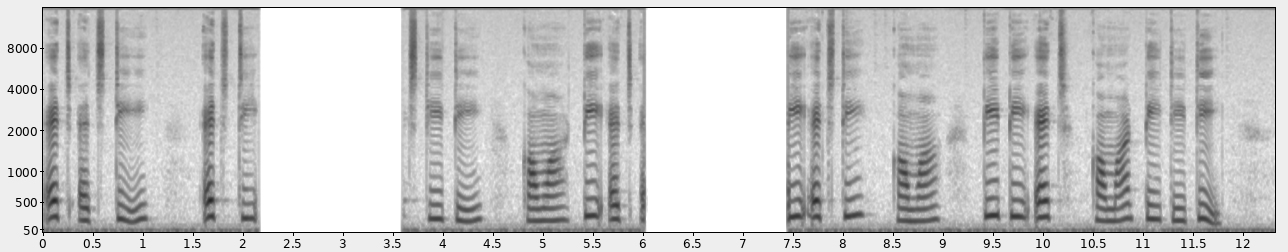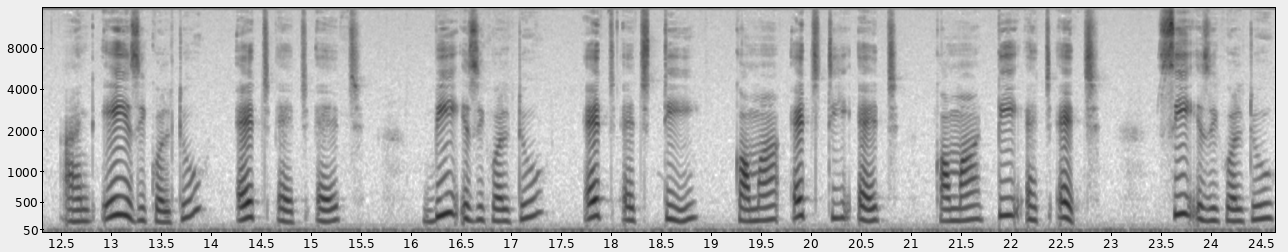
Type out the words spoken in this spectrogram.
h h t h t h t t comma t h t h t comma t t h comma t t t. And a is equal to h h h b is equal to h h t comma h t h comma t h h. C is equal to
